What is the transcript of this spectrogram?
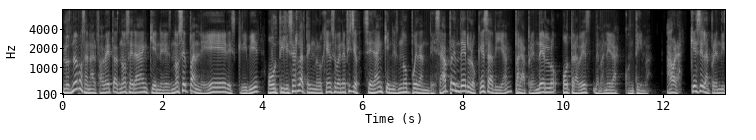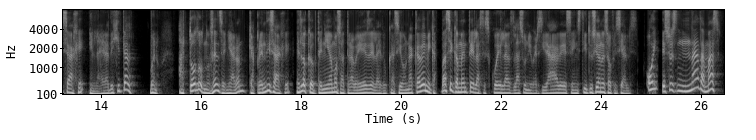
Los nuevos analfabetas no serán quienes no sepan leer, escribir o utilizar la tecnología en su beneficio, serán quienes no puedan desaprender lo que sabían para aprenderlo otra vez de manera continua. Ahora, ¿qué es el aprendizaje en la era digital? Bueno, a todos nos enseñaron que aprendizaje es lo que obteníamos a través de la educación académica, básicamente las escuelas, las universidades e instituciones oficiales. Hoy eso es nada más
